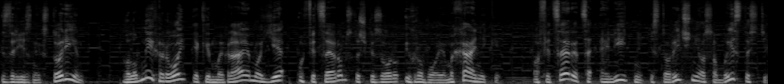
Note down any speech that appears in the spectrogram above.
з різних сторін. Головний герой, яким ми граємо, є офіцером з точки зору ігрової механіки. Офіцери це елітні історичні особистості,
